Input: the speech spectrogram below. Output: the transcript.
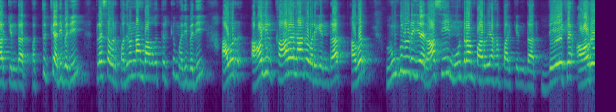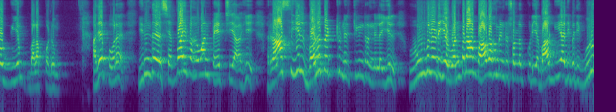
பார்க்கின்றார். பத்துக்கு அதிபதி பிளஸ் அவர் பதினொன்றாம் பாவகத்திற்கும் அதிபதி. அவர் ஆயுள் காரனாக வருகின்றார். அவர் உங்களுடைய ராசியை மூன்றாம் பார்வையாக பார்க்கின்றார். தேக ஆரோக்கியம் பலப்படும். அதே போல இந்த செவ்வாய் பகவான் பயிற்சியாகி ராசியில் வலுப்பெற்று நிற்கின்ற நிலையில் உங்களுடைய ஒன்பதாம் பாவகம் என்று சொல்லக்கூடிய பாக்யாதிபதி குரு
